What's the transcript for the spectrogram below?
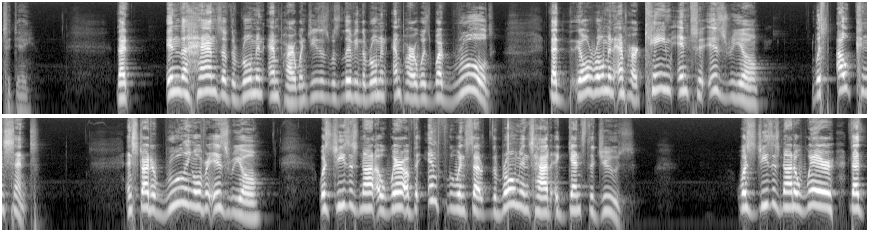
today. That in the hands of the Roman Empire, when Jesus was living, the Roman Empire was what ruled. That the old Roman Empire came into Israel without consent and started ruling over Israel. Was Jesus not aware of the influence that the Romans had against the Jews? Was Jesus not aware that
